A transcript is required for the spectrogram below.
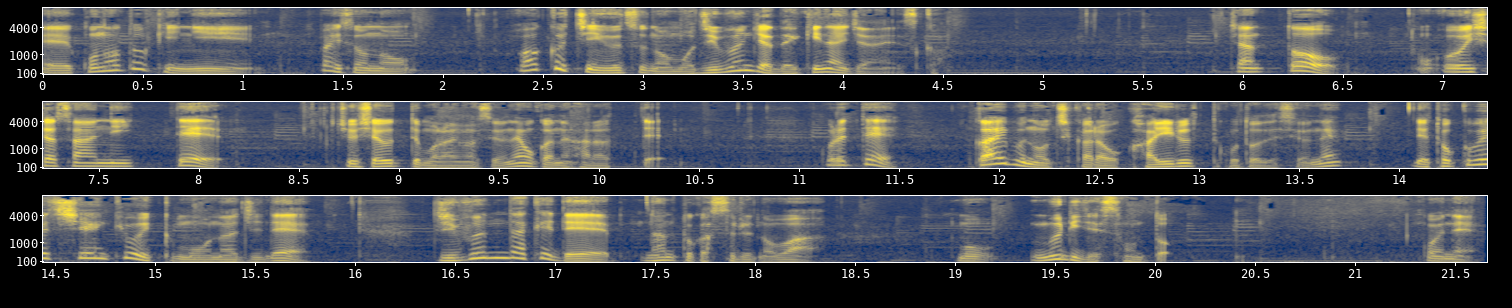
えー、この時にやっぱりそのワクチン打つのも自分じゃできないじゃないですか。ちゃんとお医者さんに行って注射打ってもらいますよねお金払って。これって外部の力を借りるってことですよね。で特別支援教育も同じで自分だけで何とかするのはもう無理です本当。これね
